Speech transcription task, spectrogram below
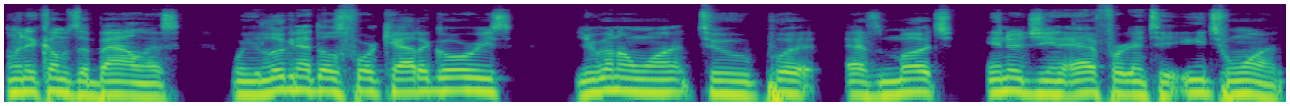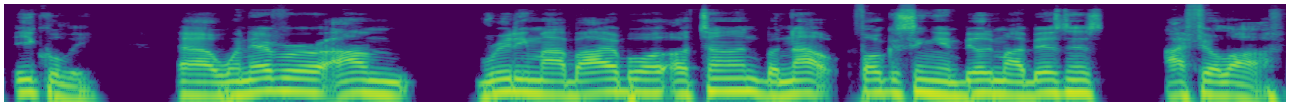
when it comes to balance, when you're looking at those four categories, you're gonna want to put as much energy and effort into each one equally. Uh, whenever I'm reading my Bible a ton, but not focusing and building my business, I feel off.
